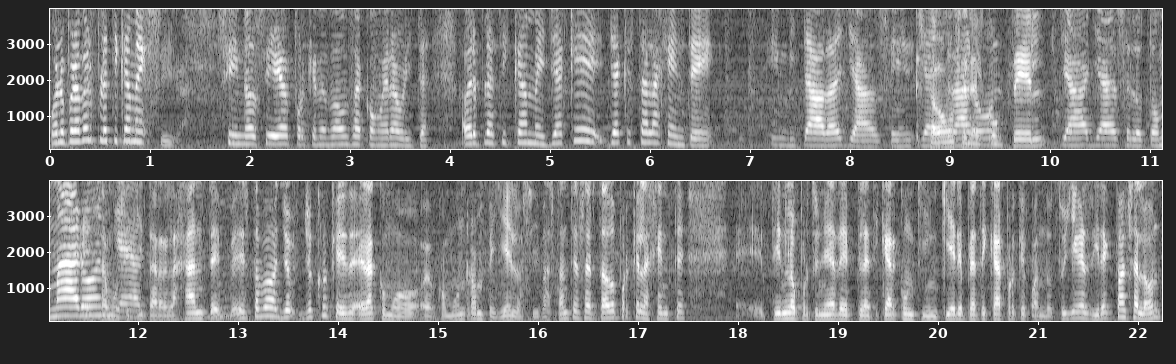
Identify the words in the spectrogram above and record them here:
Bueno, pero a ver, platícame. Sigas. Sí, no sigas porque nos vamos a comer ahorita. A ver, platícame, ya que, ya que está la gente invitada, ya se ya Estábamos en el cóctel, Ya, ya se lo tomaron. esa ya- musiquita relajante. Estaba, yo, yo creo que era como, eh, como un rompehielos y bastante acertado porque la gente eh, tiene la oportunidad de platicar con quien quiere platicar porque cuando tú llegas directo al salón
